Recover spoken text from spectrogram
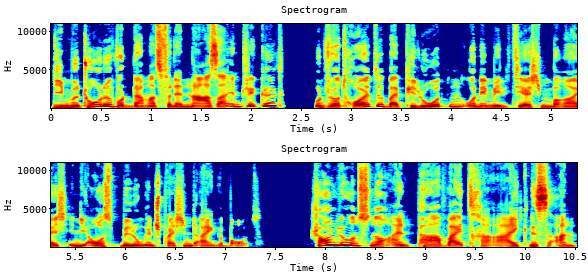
Die Methode wurde damals von der NASA entwickelt und wird heute bei Piloten und im militärischen Bereich in die Ausbildung entsprechend eingebaut. Schauen wir uns noch ein paar weitere Ereignisse an,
